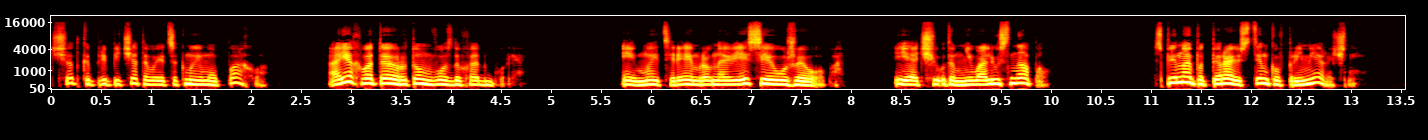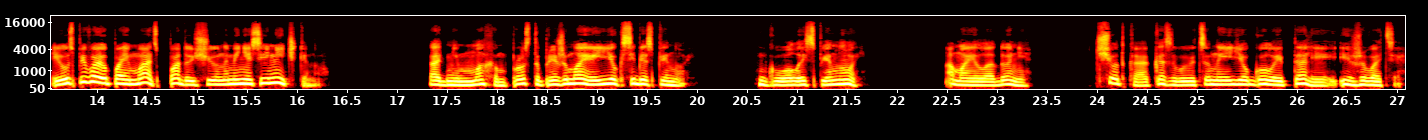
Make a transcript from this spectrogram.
четко припечатывается к моему паху, а я хватаю ртом воздух от боли. И мы теряем равновесие уже оба. Я чудом не валюсь на пол. Спиной подпираю стенку в примерочной и успеваю поймать падающую на меня Синичкину. Одним махом просто прижимаю ее к себе спиной. Голой спиной. А мои ладони четко оказываются на ее голой талии и животе.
